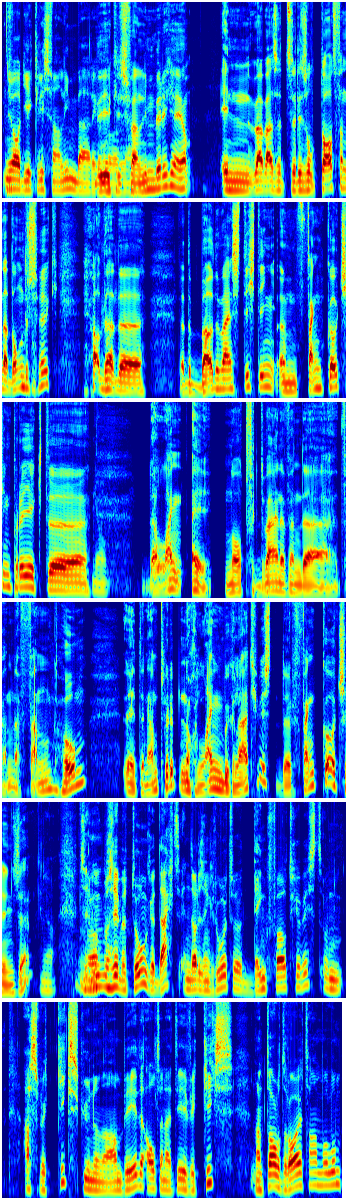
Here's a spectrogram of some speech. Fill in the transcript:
Ja, die Chris van Limburg. Die Chris van Limburg, ja. En wat was het resultaat van dat onderzoek? Ja, dat, de, dat de Boudewijn Stichting een fancoachingproject, uh, ja. dat lang, hey, na het verdwijnen van de, van de fanhome, heeft in Antwerpen nog lang begeleid geweest door fancoachings. Hè? Ja. Ze, ja. ze hebben toen gedacht, en dat is een grote denkfout geweest, om, als we kiks kunnen aanbieden, alternatieve kiks, want daar draait het allemaal om,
